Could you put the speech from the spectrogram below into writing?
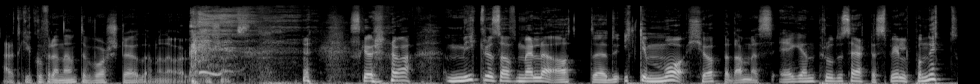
Jeg vet ikke hvorfor jeg nevnte Vår Staude, men det var litt morsomt. Skal vi se. Microsoft melder at eh, du ikke må kjøpe deres egenproduserte spill på nytt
